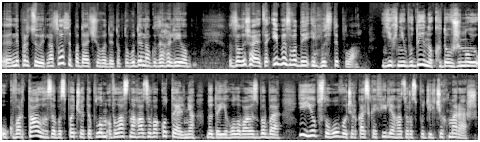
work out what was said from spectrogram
е, не працюють насоси подачі води, тобто будинок взагалі залишається і без води, і без тепла. Їхній будинок довжиною у квартал забезпечує теплом власна газова котельня, додає голова ОСББ. Її обслуговує черкаська філія газорозподільчих мереж.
